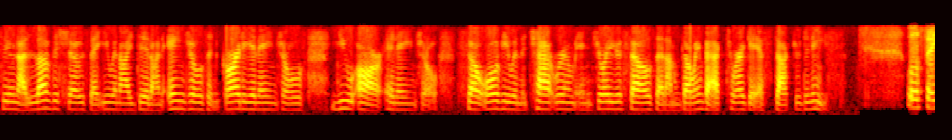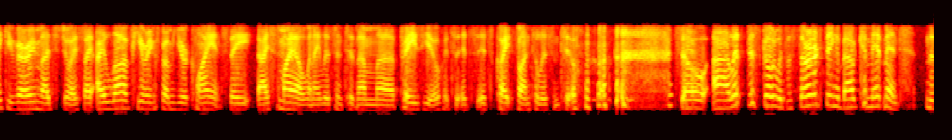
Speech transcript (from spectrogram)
soon. I love the shows that you and I did on angels and guardian angels. You are an angel. So, all of you in the chat room, enjoy yourselves. And I'm going back to our guest, Dr. Denise. Well, thank you very much, Joyce. I, I love hearing from your clients. They I smile when I listen to them uh, praise you. It's it's it's quite fun to listen to. so uh, let's just go with the third thing about commitment. The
